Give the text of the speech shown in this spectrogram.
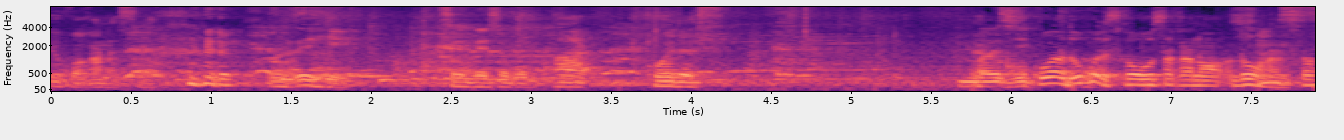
よくわかんないですね。ぜひ宣伝しとこう。はい。これです。マジここはどこですか？大阪の。どうなんですか？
